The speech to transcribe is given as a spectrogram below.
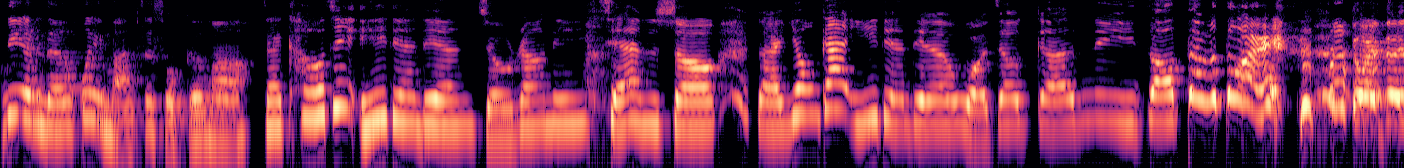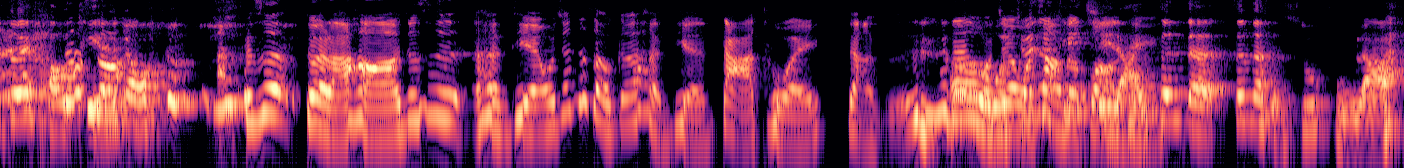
《恋人未满》这首歌吗？再靠近一点点，就让你牵手；再勇敢一点点，我就跟你走，对不对？对对对，好甜哦。可是，对了，好啊，就是很甜。我觉得这首歌很甜，大推这样子。但是我觉得我唱的不好听，听起来真的真的很舒服啦。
